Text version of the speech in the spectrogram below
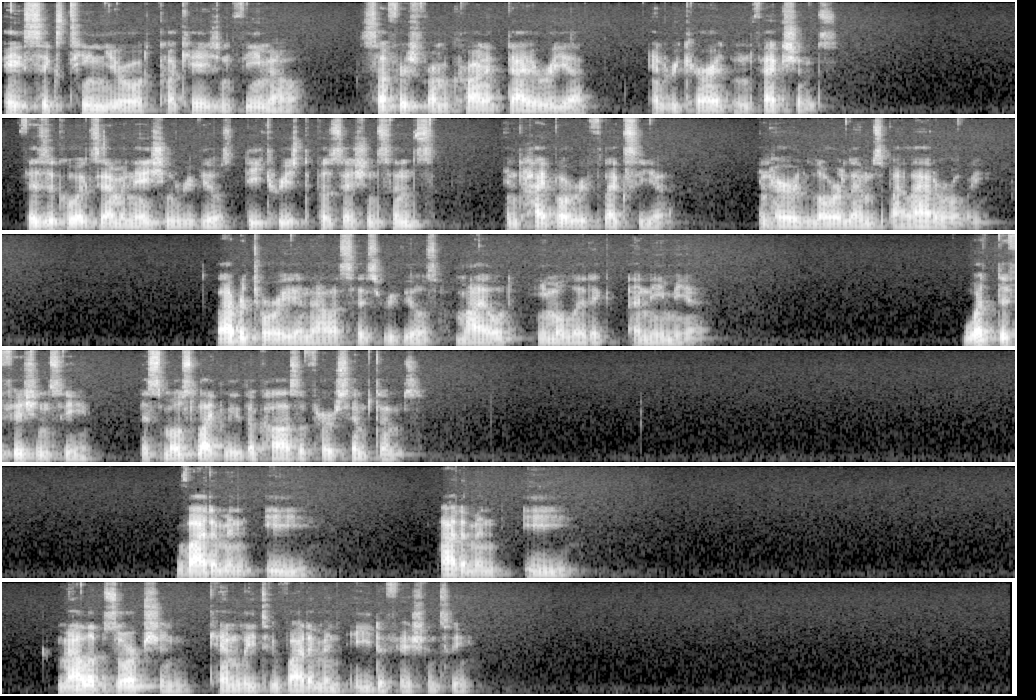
A 16 year old Caucasian female suffers from chronic diarrhea and recurrent infections. Physical examination reveals decreased position sense and hyporeflexia in her lower limbs bilaterally. Laboratory analysis reveals mild hemolytic anemia. What deficiency is most likely the cause of her symptoms? Vitamin E. Vitamin E. Malabsorption can lead to vitamin E deficiency.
